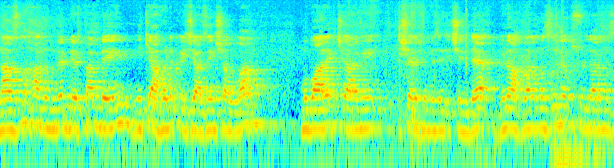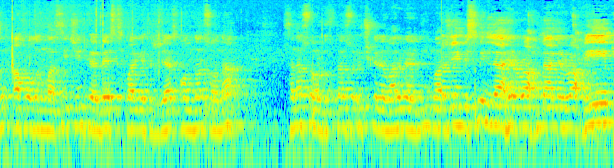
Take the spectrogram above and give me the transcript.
Nazlı Hanım ve Birtan Bey'in nikahını kıyacağız inşallah. Mübarek cami şerifimizin içinde günahlarımızın ve kusurlarımızın af olunması için tövbe istiğfar getireceğiz. Ondan sonra sana sorduktan sonra üç kere var verdin. Var. Bismillahirrahmanirrahim.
